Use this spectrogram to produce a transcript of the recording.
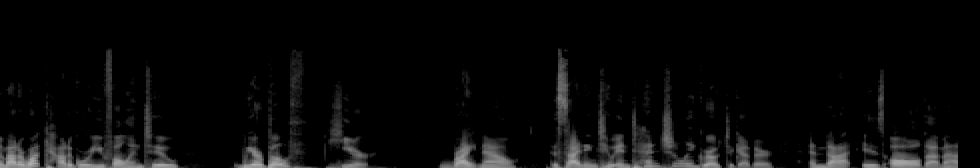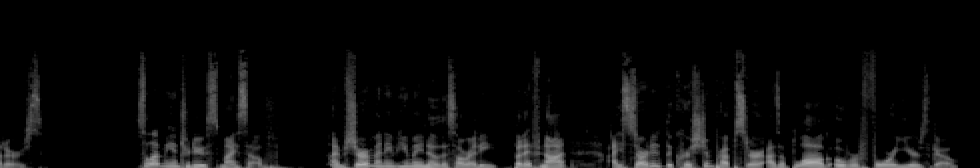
No matter what category you fall into, we are both here, right now, deciding to intentionally grow together, and that is all that matters. So let me introduce myself. I'm sure many of you may know this already, but if not, I started The Christian Prepster as a blog over four years ago.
